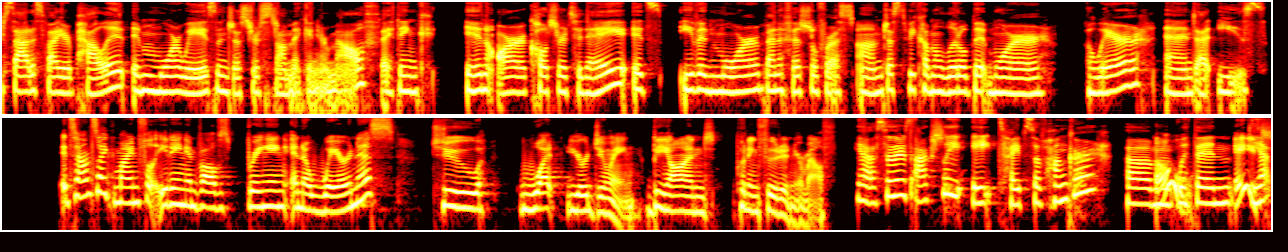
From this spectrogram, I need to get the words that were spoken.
satisfy your palate in more ways than just your stomach and your mouth. I think in our culture today, it's even more beneficial for us um, just to become a little bit more aware and at ease. It sounds like mindful eating involves bringing an awareness to what you're doing beyond putting food in your mouth. Yeah, so there's actually eight types of hunger um, oh, within eight. Yep.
